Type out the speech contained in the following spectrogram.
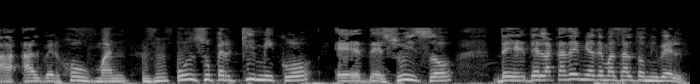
a Albert Hoffman, un superquímico eh, de suizo de, de la academia de más alto nivel.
